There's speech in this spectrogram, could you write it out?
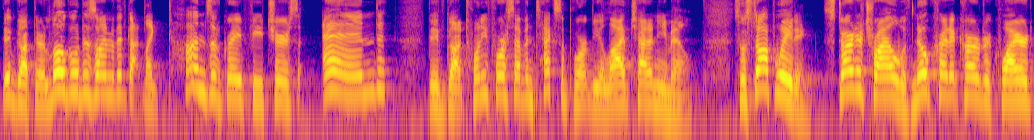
They've got their logo designer. They've got like tons of great features. And they've got 24-7 tech support via live chat and email. So stop waiting. Start a trial with no credit card required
